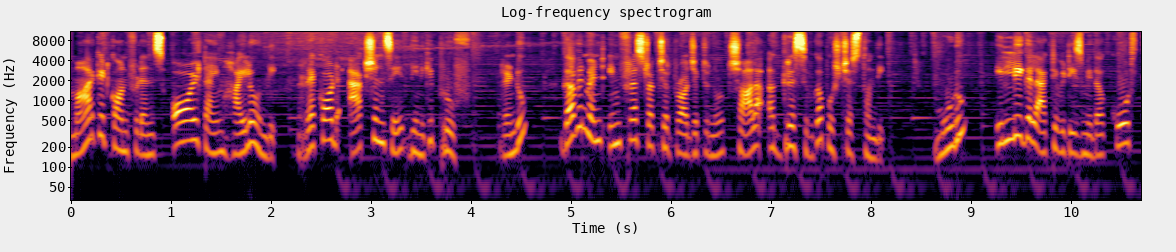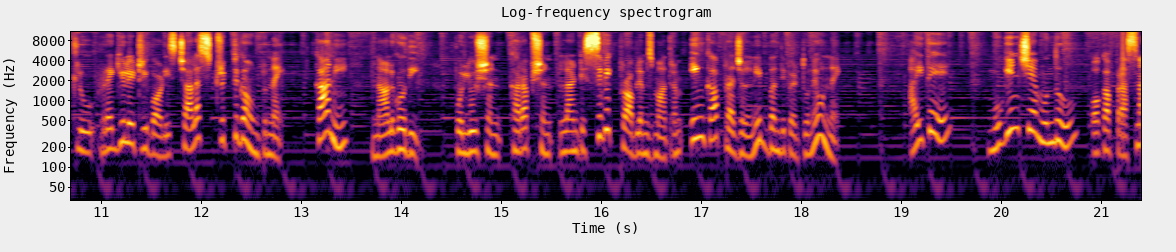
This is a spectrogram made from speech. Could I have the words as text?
మార్కెట్ కాన్ఫిడెన్స్ ఆల్ టైమ్ హైలో ఉంది. రికార్డ్ యాక్షన్సే దీనికి ప్రూఫ్. రెండు గవర్నమెంట్ ఇన్ఫ్రాస్ట్రక్చర్ ప్రాజెక్టును చాలా అగ్రెసివ్గా పుష్ చేస్తోంది. మూడు ఇల్లీగల్ యాక్టివిటీస్ మీద కోర్ట్స్లు రెగ్యులేటరీ బాడీస్ చాలా స్ట్రిక్ట్గా ఉంటున్నాయి. కానీ నాలుగోది పొల్యూషన్ కరప్షన్ లాంటి సివిక్ ప్రాబ్లమ్స్ మాత్రం ఇంకా ప్రజల్ని ఇబ్బంది పెడుతూనే ఉన్నాయి. అయితే ముగించే ముందు ఒక ప్రశ్న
